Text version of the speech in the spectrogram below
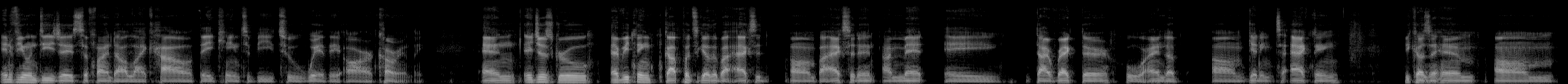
interviewing DJs to find out like how they came to be to where they are currently. And it just grew. Everything got put together by accident. Um, by accident, I met a director who I ended up um, getting to acting because of him. Um,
